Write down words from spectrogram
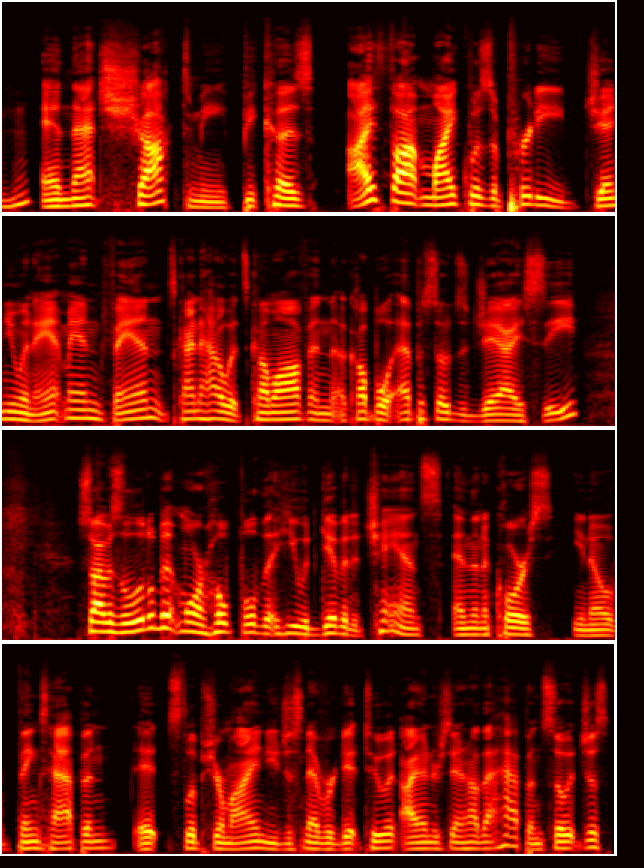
Mhm. and that shocked me because I thought Mike was a pretty genuine Ant Man fan. It's kind of how it's come off in a couple episodes of JIC. So I was a little bit more hopeful that he would give it a chance. And then, of course, you know, things happen. It slips your mind. You just never get to it. I understand how that happens. So it just,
